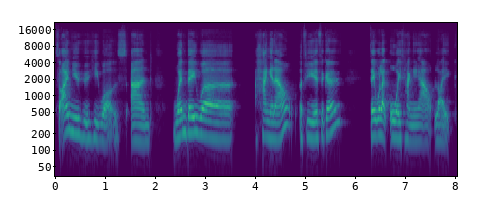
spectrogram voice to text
so I knew who he was, and when they were hanging out a few years ago, they were like always hanging out, like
